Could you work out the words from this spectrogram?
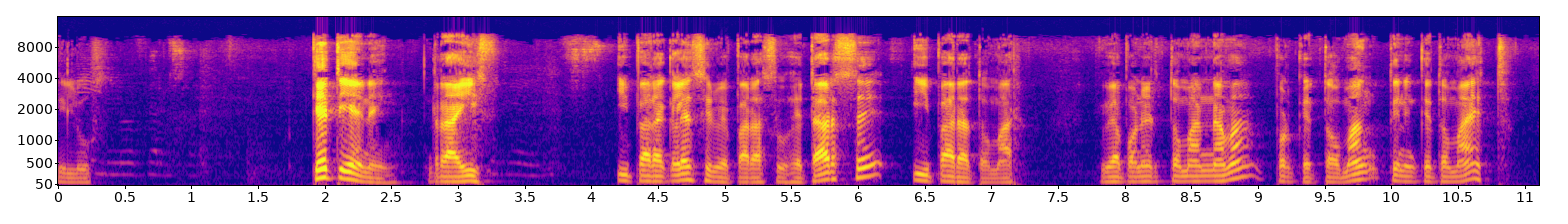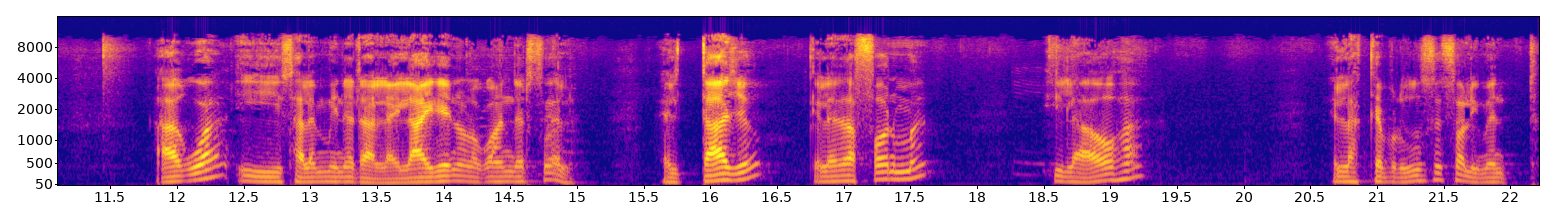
y luz. ¿Qué tienen? Raíz. ¿Y para qué les sirve? Para sujetarse y para tomar. Voy a poner tomar nada más porque toman, tienen que tomar esto. Agua y sales minerales. El aire no lo cogen del suelo. El tallo que le da forma y la hoja en las que produce su alimento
